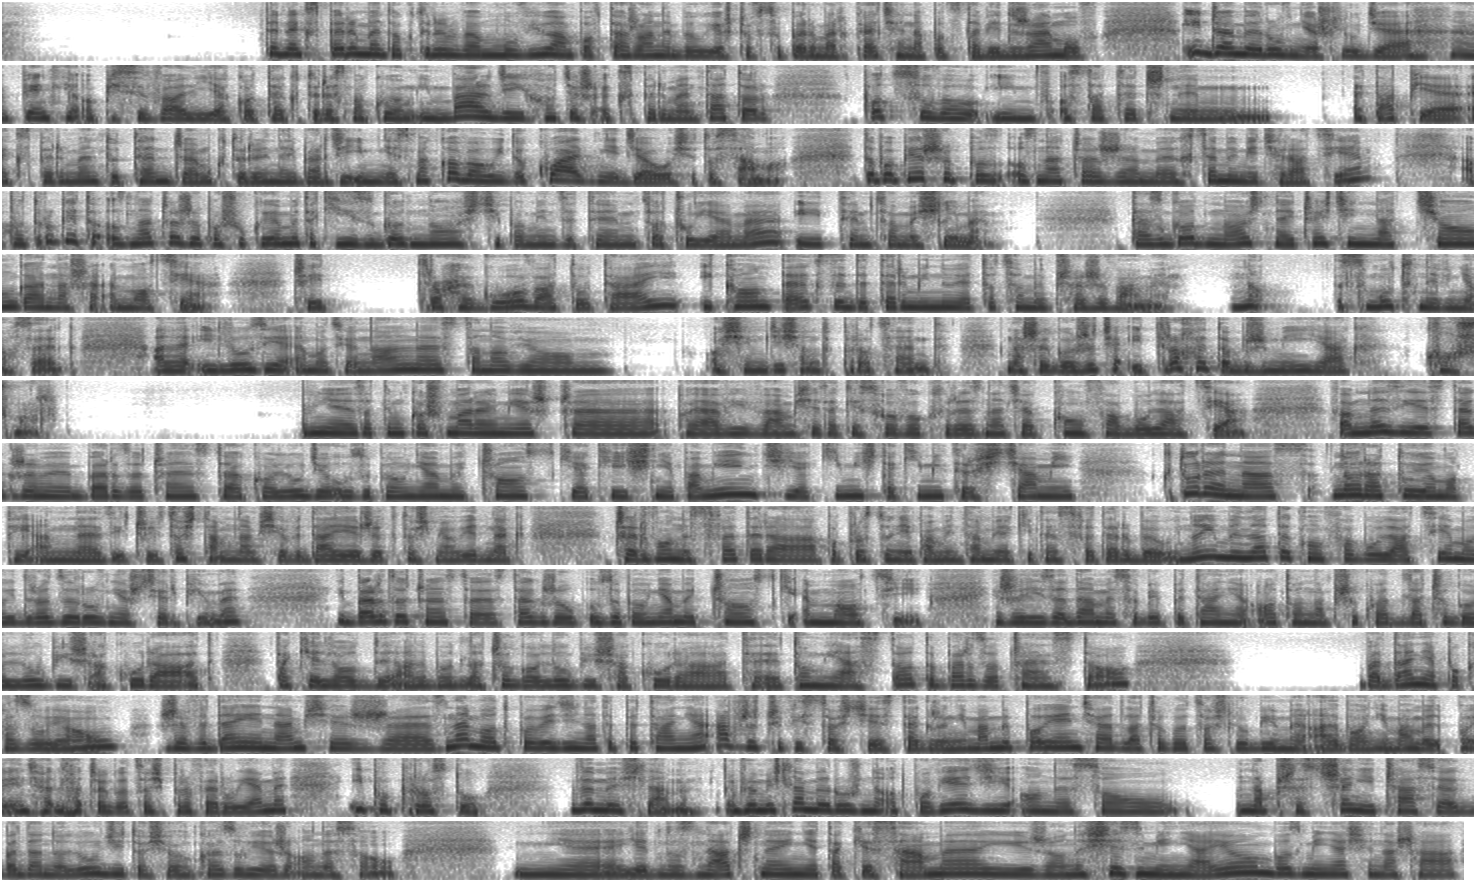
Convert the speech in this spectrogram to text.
Ten eksperyment, o którym Wam mówiłam, powtarzany był jeszcze w supermarkecie na podstawie dżemów. I dżemy również ludzie e, pięknie opisywali jako te, które smakują im bardziej, chociaż eksperymentator podsuwał im w ostatecznym etapie eksperymentu ten dżem, który najbardziej im nie smakował i dokładnie działo się to samo. To po pierwsze oznacza, że my chcemy mieć rację, a po drugie to oznacza, że poszukujemy takiej zgodności pomiędzy tym, co czujemy i tym, co myślimy. Ta zgodność najczęściej naciąga nasze emocje, czyli trochę głowa tutaj i kontekst determinuje to, co my przeżywamy. No, smutny wniosek, ale iluzje emocjonalne stanowią 80% naszego życia i trochę to brzmi jak koszmar. Pewnie za tym koszmarem jeszcze pojawi Wam się takie słowo, które znacie konfabulacja. W amnezji jest tak, że my bardzo często jako ludzie uzupełniamy cząstki jakiejś niepamięci jakimiś takimi treściami, które nas no, ratują od tej amnezji, czyli coś tam nam się wydaje, że ktoś miał jednak czerwony sweter, a po prostu nie pamiętamy, jaki ten sweter był. No i my na tę konfabulację, moi drodzy, również cierpimy i bardzo często jest tak, że uzupełniamy cząstki emocji. Jeżeli zadamy sobie pytanie o to na przykład, dlaczego lubisz akurat takie lody, albo dlaczego lubisz akurat to miasto, to bardzo często badania pokazują, że wydaje nam się, że znamy odpowiedzi na te pytania, a w rzeczywistości jest tak, że nie mamy pojęcia, dlaczego coś lubimy, albo nie mamy pojęcia, dlaczego coś preferujemy i po prostu wymyślamy. Wymyślamy różne odpowiedzi, one są na przestrzeni czasu, jak badano ludzi, to się okazuje, że one są niejednoznaczne i nie takie same i że one się zmieniają, bo zmienia się nasza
